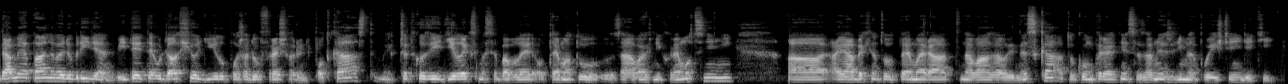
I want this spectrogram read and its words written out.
Dámy a pánové, dobrý den. Vítejte u dalšího dílu pořadu Fresh Orange Podcast. My v předchozích dílech jsme se bavili o tématu závažných onemocnění a, a já bych na to téma rád navázal i dneska, a to konkrétně se zaměřením na pojištění dětí.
